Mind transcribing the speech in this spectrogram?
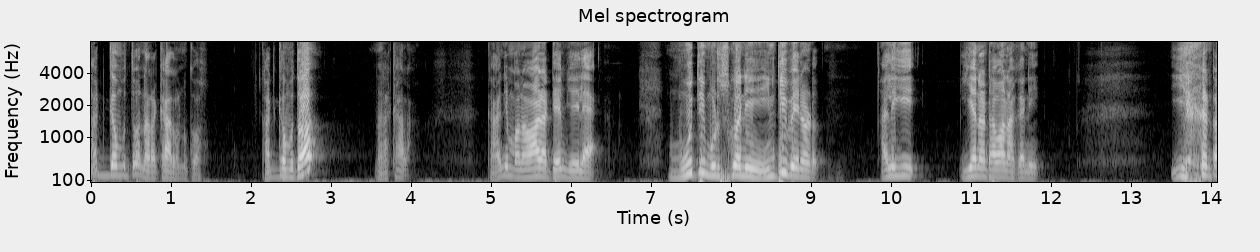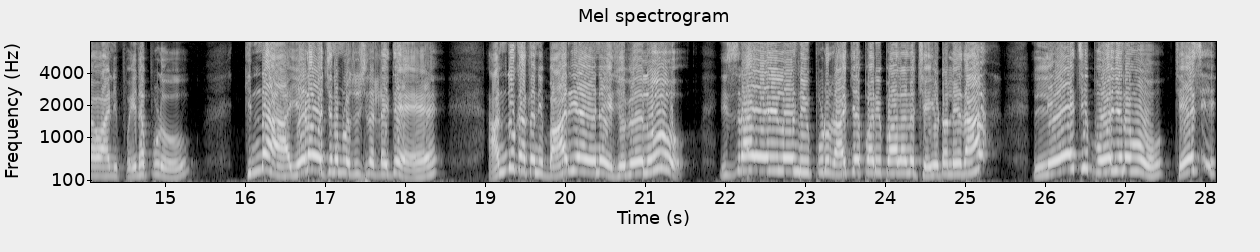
ఖడ్గముతో నరకాలనుకో. ఖడ్గముతో నరకాల. కానీ మనవాడు అట్టేం చేయలే. మూతి ముడుచుకొని ఇంటికి పోయినాడు. అలిగి ఈయనంటావా నాకని? ఈయనంటావా అని పోయినప్పుడు కింద ఏడవ వచనంలో చూసినట్లయితే అందుకు అతని భార్య అయిన యజబేలు ఇజ్రాయేలీలో ఇప్పుడు రాజ్య పరిపాలన చేయటం లేదా? లేచి భోజనము చేసి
